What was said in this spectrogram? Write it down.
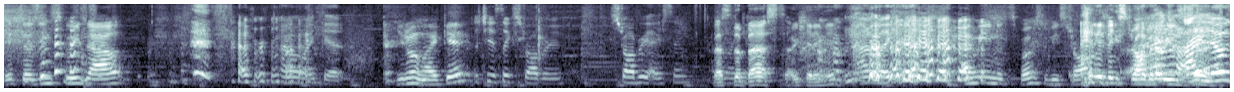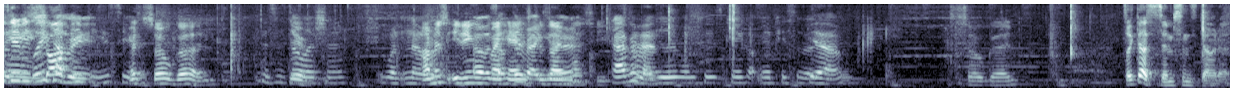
It doesn't squeeze out. Never mind. I don't like it. You don't like it? It tastes like strawberry. Strawberry icing. That's don't the like best. Are you kidding me? I don't like it. I mean, it's supposed to be strawberry. Anything strawberry is good. I didn't know it was gonna be We got me strawberry. piece. It's so good. This is Here. delicious. What, no. I'm just eating Oh, with my hands because I'm regular? messy. Can I have a regular one, please? Can you cut me a piece of it? Yeah. So good. It's like that Simpsons donut.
